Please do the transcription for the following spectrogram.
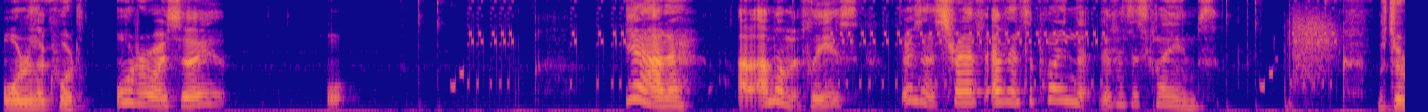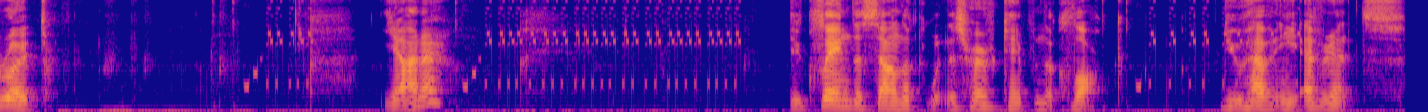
Order in the court. Order, I say. O- Your Honor, a, a moment, please. There's a shred of evidence supporting the defense's claims. Mr. Wright. Your Honor? You claim the sound the witness heard came from the clock. Do you have any evidence?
